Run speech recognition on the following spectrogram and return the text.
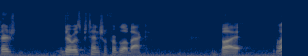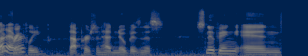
there's there was potential for blowback, but quite frankly, that person had no business snooping, and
